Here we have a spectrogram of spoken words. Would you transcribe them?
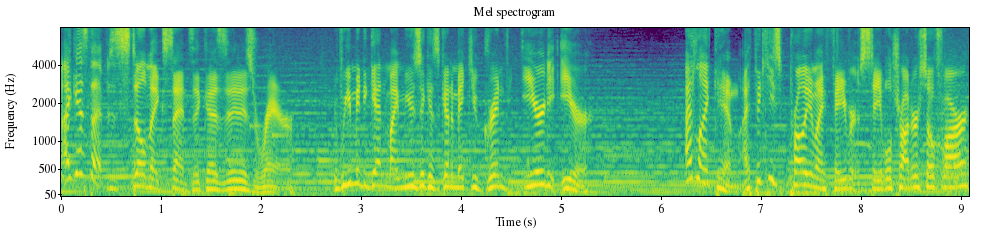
I guess that still makes sense because it is rare. If we meet again, my music is gonna make you grin ear to ear. I like him. I think he's probably my favorite stable trotter so far.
